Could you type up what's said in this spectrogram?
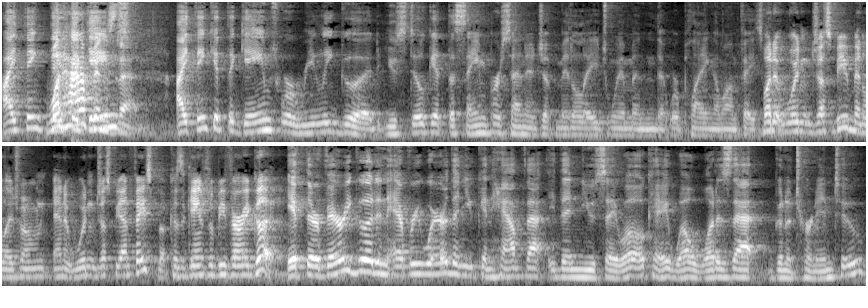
I think What happens games, then? I think if the games were really good, you still get the same percentage of middle-aged women that were playing them on Facebook. But it wouldn't just be middle-aged women, and it wouldn't just be on Facebook because the games would be very good. if they're very good and everywhere, then you can have that. Then you say, well, okay, well, what is that going to turn into?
